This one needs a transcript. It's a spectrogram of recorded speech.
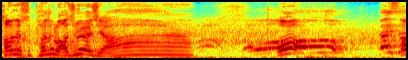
가운데 그 받으러 와줘야지 아 어? 오! 나이스! 어!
